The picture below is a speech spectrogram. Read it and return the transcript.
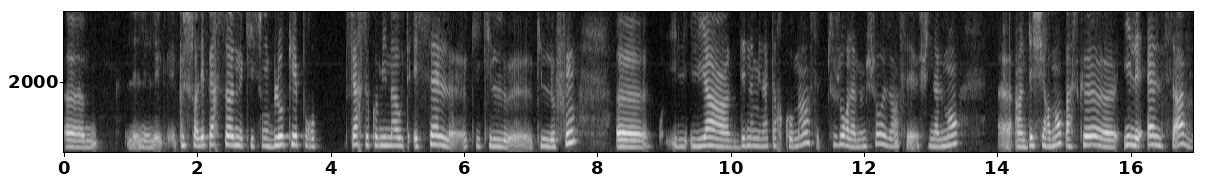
Que ce soit les personnes qui sont bloquées pour faire ce coming out et celles qui, qui, le, qui le, font, euh, il, y a un dénominateur commun, c'est toujours la même chose. Hein, c'est finalement euh, un déchirement parce que euh, et elles savent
